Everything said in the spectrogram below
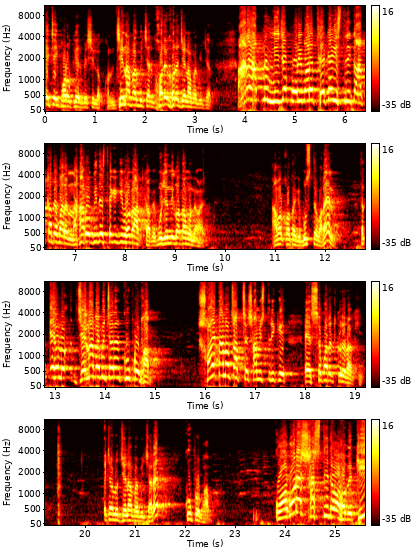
এটাই পরকীয়ার বেশি লক্ষণ। জেনাবা বিচার, ঘরে ঘরে জেনাবা বিচার। আরে আপনি নিজে পরিবারে থেকে স্ত্রীকে আটকাতে পারেন না। আরও বিদেশ থেকে কীভাবে আটকাবে? বুঝেননি কথা মনে হয়? আমার কথা কি বুঝতে পারেন? তাহলে এ হলো জেনাবা বিচারের কুপ্রভাব। শয়তানও চাচ্ছে স্বামী স্ত্রীকে সেপারেট করে রাখি। এটা হলো জেনাবা বিচারের কুপ্রভাব। কবরে শাস্তি দেওয়া হবে কি?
